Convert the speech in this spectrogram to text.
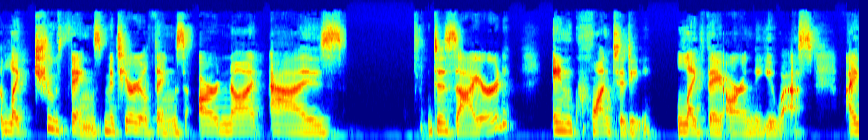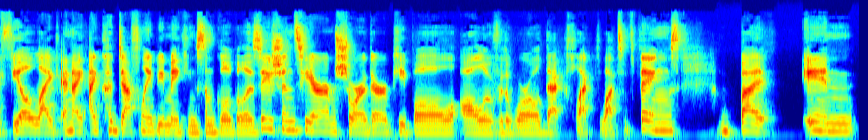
like true things, material things are not as desired in quantity like they are in the US. I feel like, and I, I, could definitely be making some globalizations here. I'm sure there are people all over the world that collect lots of things. But in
